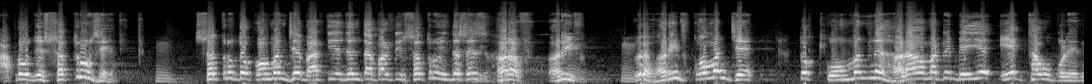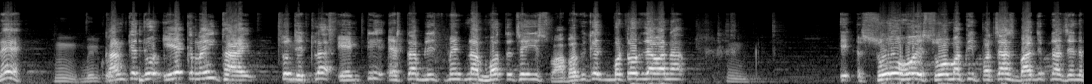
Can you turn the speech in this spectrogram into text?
આપણો જે શત્રુ છે શત્રુ તો કોમન છે ભારતીય જનતા પાર્ટી શત્રુ ઇન ધ સેન્સ હરફ હરીફ. હવે હરીફ કોમન છે તો કોમન ને હરાવવા માટે બે એક થવું પડે ને? કારણ કે જો એક નહીં થાય તો જેટલા એન્ટી એસ્ટાબ્લિશમેન્ટના મત છે એ સ્વાભાવિક જ બટોર જવાના. સો હોય સો માંથી પચાસ ભાજપના છે ને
